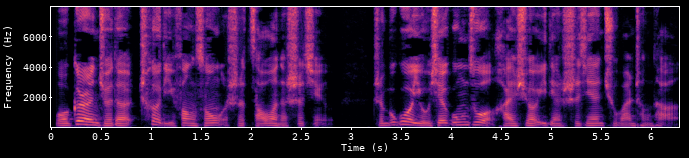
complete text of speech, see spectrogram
我个人觉得彻底放松是早晚的事情。只不过有些工作还需要一点时间去完成它，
